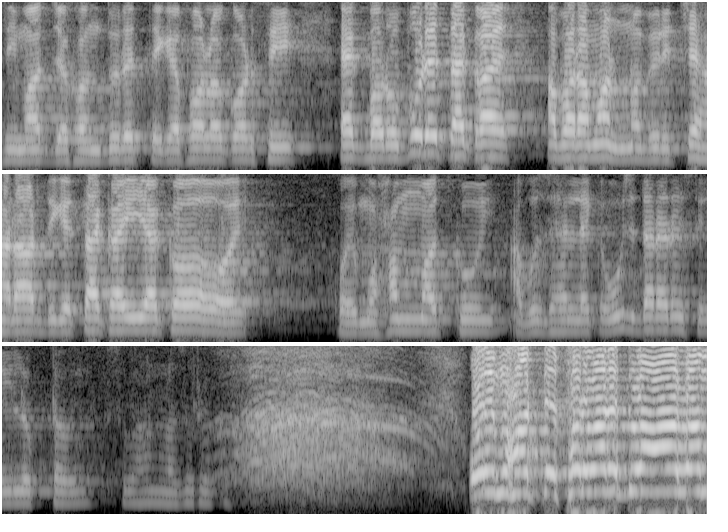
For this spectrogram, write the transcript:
জিমাত যখন দূরের থেকে ফলো করছি, একবার উপরে তাকায়, আবার আমার নবীর চেহারার দিকে তাকাইয়া কয় কই মোহাম্মদ কই? আবু জাহেল্লাকে উজ দাঁড়া রয়েছে, এই লোকটা ওই। কয়। ওই মুহূর্তে সরওয়ারে দু আলম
